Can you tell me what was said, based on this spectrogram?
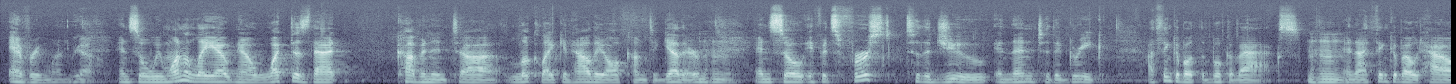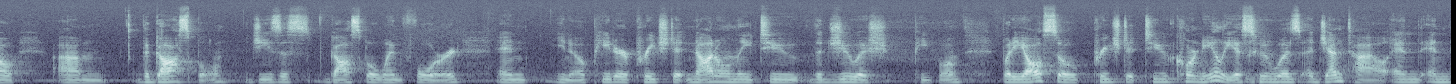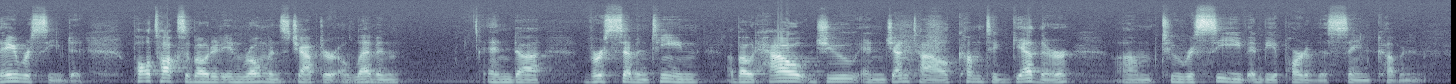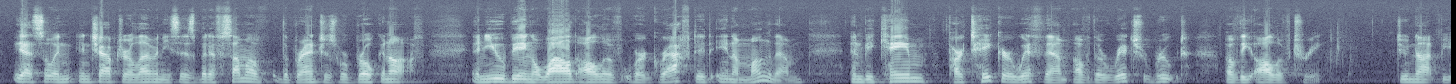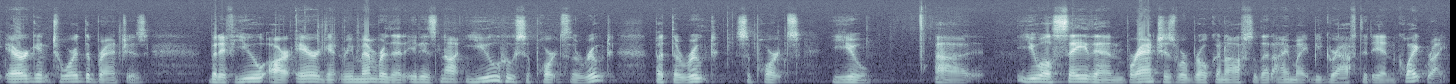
everyone. Yeah. And so we want to lay out now what does that covenant uh, look like and how they all come together. Mm-hmm. And so, if it's first to the Jew and then to the Greek, I think about the book of Acts, mm-hmm. and I think about how um, the gospel, Jesus' gospel, went forward, and you know, Peter preached it not only to the Jewish people, but he also preached it to Cornelius, mm-hmm. who was a Gentile, and and they received it. Paul talks about it in Romans chapter 11 and uh, verse 17 about how Jew and Gentile come together um, to receive and be a part of this same covenant. Yeah, so in, in chapter 11, he says, But if some of the branches were broken off, and you, being a wild olive, were grafted in among them, and became partaker with them of the rich root of the olive tree, do not be arrogant toward the branches but if you are arrogant, remember that it is not you who supports the root, but the root supports you. Uh, you will say then, branches were broken off so that I might be grafted in. Quite right.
